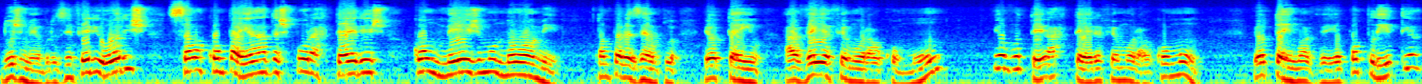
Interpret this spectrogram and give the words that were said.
dos membros inferiores são acompanhadas por artérias com o mesmo nome. Então, por exemplo, eu tenho a veia femoral comum e eu vou ter artéria femoral comum. Eu tenho a veia poplítea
